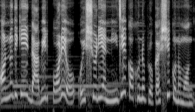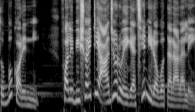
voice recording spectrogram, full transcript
অন্যদিকে এই দাবির পরেও ঐশ্বরিয়া নিজে কখনো প্রকাশ্যে কোনো মন্তব্য করেননি। ফলে বিষয়টি আজও রয়ে গেছে নিরবতার আড়ালেই।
